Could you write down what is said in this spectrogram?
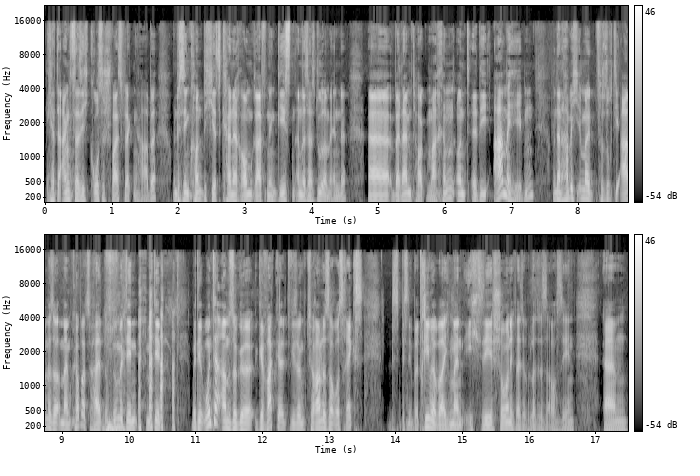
Ich hatte Angst, dass ich große Schweißflecken habe und deswegen konnte ich jetzt keine raumgreifenden Gesten Gesten, anders als du am Ende, äh, bei deinem Talk machen und äh, die Arme heben. Und dann habe ich immer versucht, die Arme so an meinem Körper zu halten und nur mit den, mit den, mit den Unterarmen so ge gewackelt, wie so ein Tyrannosaurus Rex. Das ist ein bisschen übertrieben, aber ich meine, ich sehe schon, ich weiß ob Leute das auch sehen. Ähm,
